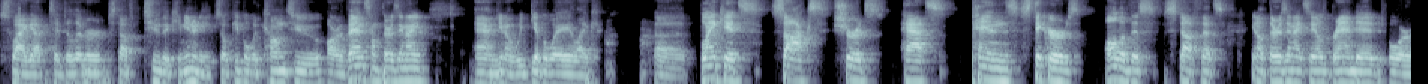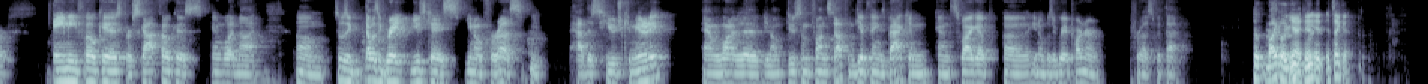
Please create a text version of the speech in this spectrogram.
swag up to deliver stuff to the community. So people would come to our events on thursday night and you know we'd give away like uh, blankets socks shirts hats pens stickers all of this stuff that's you know Thursday night sales branded or Amy focused or Scott focused and whatnot. Um, so was a, that was a great use case, you know, for us. We had this huge community and we wanted to, you know, do some fun stuff and give things back. And and Swag Up, uh, you know, was a great partner for us with that. So, Michael, yeah, I think it's like a.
